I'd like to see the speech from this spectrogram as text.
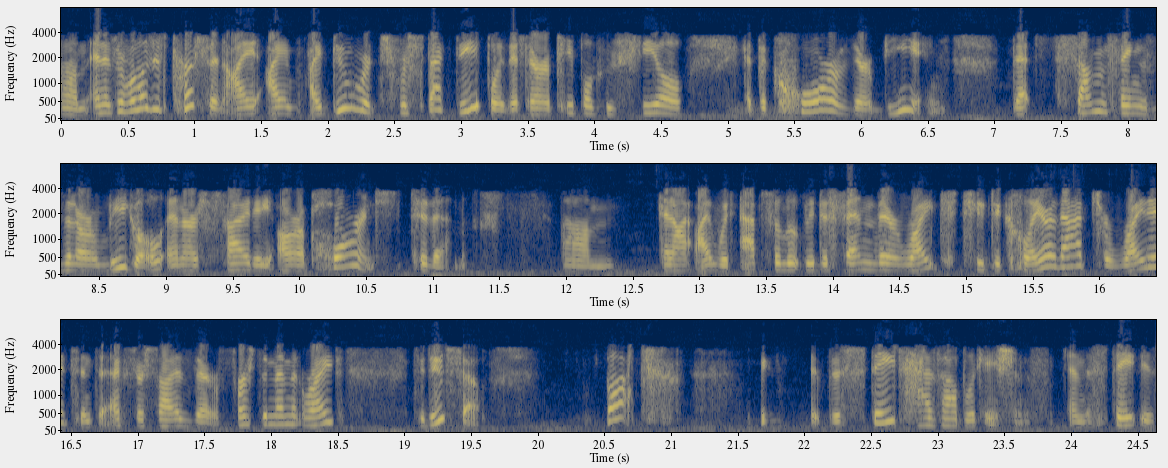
Um, and as a religious person, I, I, I do re- respect deeply that there are people who feel at the core of their being that some things that are legal in our society are abhorrent to them. Um, and I, I would absolutely defend their right to declare that, to write it, and to exercise their First Amendment right to do so. But the state has obligations, and the state is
